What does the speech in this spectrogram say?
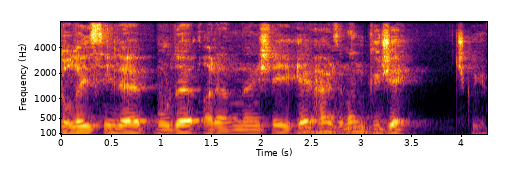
Dolayısıyla burada aranılan şey he- her zaman güce çıkıyor.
